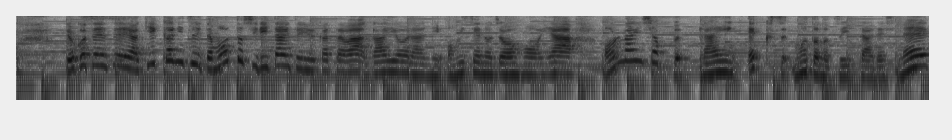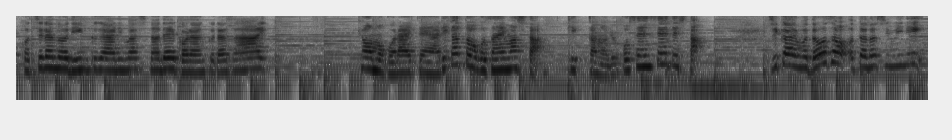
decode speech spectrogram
旅子先生や吉花についてもっと知りたいという方は概要欄にお店の情報やオンラインショップ LINEX 元のツイッターですね。こちらのリンクがありますのでご覧ください。今日もご来店ありがとうございました。吉花の旅子先生でした。次回もどうぞお楽しみに。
